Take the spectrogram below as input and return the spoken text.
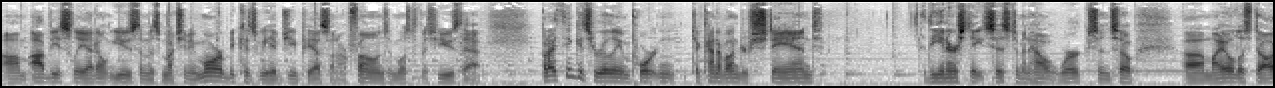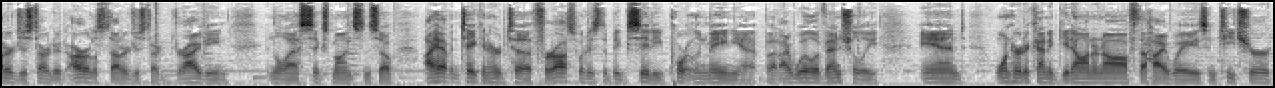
Um, obviously, I don't use them as much anymore because we have GPS on our phones and most of us use that. But I think it's really important to kind of understand the interstate system and how it works. And so, uh, my oldest daughter just started, our oldest daughter just started driving in the last six months. And so, I haven't taken her to, for us, what is the big city, Portland, Maine yet, but I will eventually. And want her to kind of get on and off the highways and teach her,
